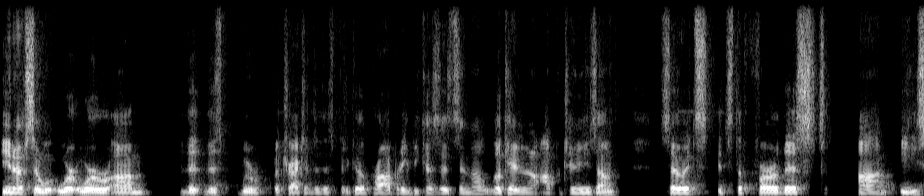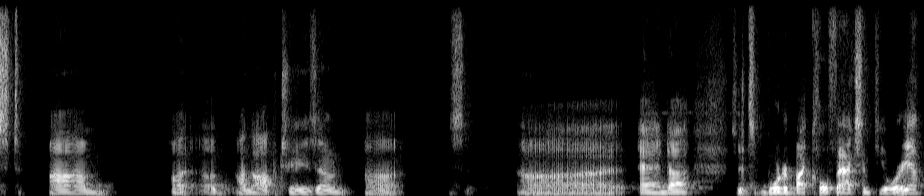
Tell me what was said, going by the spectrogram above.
you know, so we're, we're, um, th- this, we were attracted to this particular property because it's in a, located in an opportunity zone. So it's, it's the furthest, um, east, um, on, uh, on the opportunity zone, uh, uh, and, uh, so it's bordered by Colfax and Peoria.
